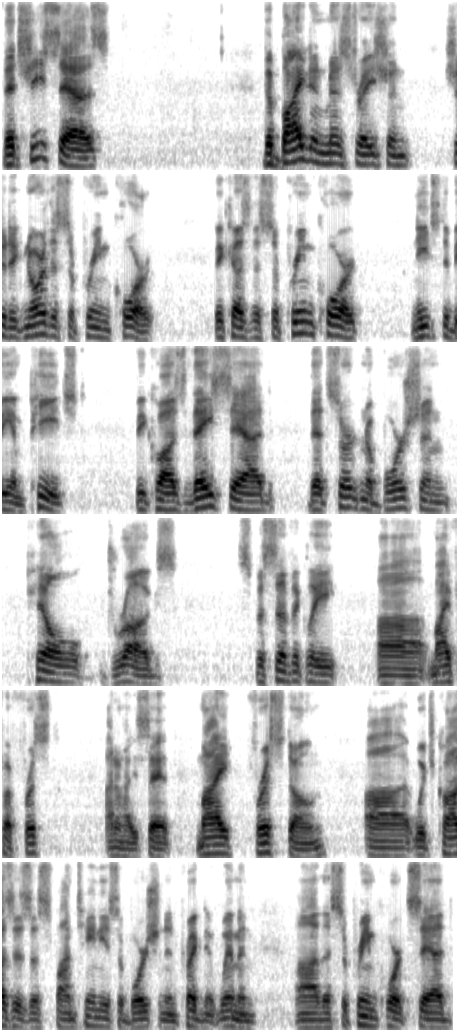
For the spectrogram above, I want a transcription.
that she says the Biden administration should ignore the Supreme Court because the Supreme Court needs to be impeached because they said that certain abortion pill drugs, specifically uh, mifepristone, I don't know how you say it, mifepristone, uh, which causes a spontaneous abortion in pregnant women, uh, the Supreme Court said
